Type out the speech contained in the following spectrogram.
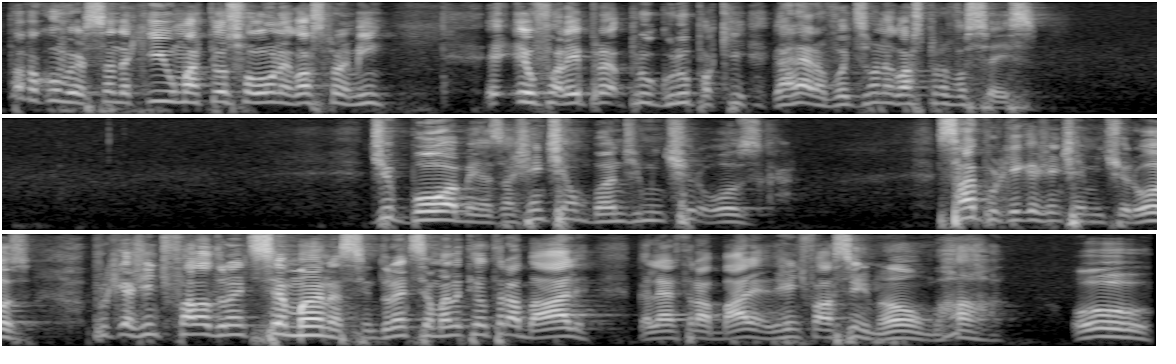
Estava conversando aqui e o Matheus falou um negócio para mim. Eu falei para o grupo aqui, galera, vou dizer um negócio para vocês. De boa mesmo, a gente é um bando de mentiroso, cara. Sabe por que, que a gente é mentiroso? Porque a gente fala durante a semana, assim, durante a semana tem o trabalho. A galera trabalha, a gente fala assim, não, ah, oh,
